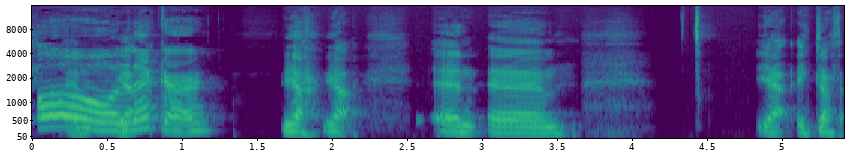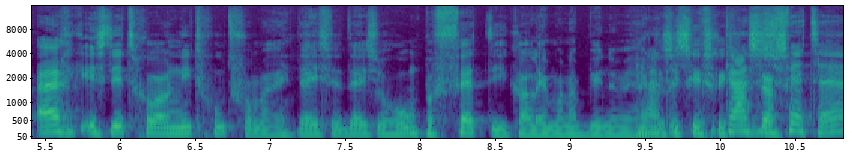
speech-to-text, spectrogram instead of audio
oh, en- ja. lekker. Ja, ja. En ehm, ja, ik dacht eigenlijk is dit gewoon niet goed voor mij. Deze, deze hompen vet die ik alleen maar naar binnen werk. Ja, dus dus ik, ik- kaas dat- is vet, hè?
